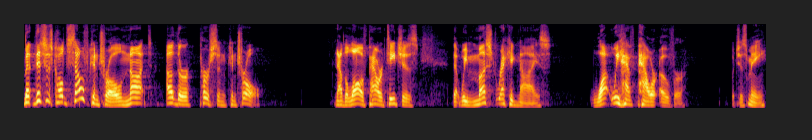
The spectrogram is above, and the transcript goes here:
But this is called self control, not other person control. Now, the law of power teaches that we must recognize what we have power over which is me,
